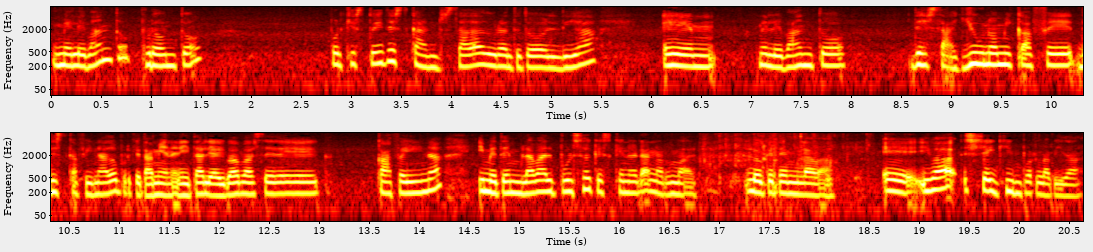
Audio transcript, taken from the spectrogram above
Me levanto pronto porque estoy descansada durante todo el día. Em, me levanto, desayuno mi café descafeinado, porque también en Italia iba a base de cafeína y me temblaba el pulso, que es que no era normal lo que temblaba. Eh, iba shaking por la vida.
